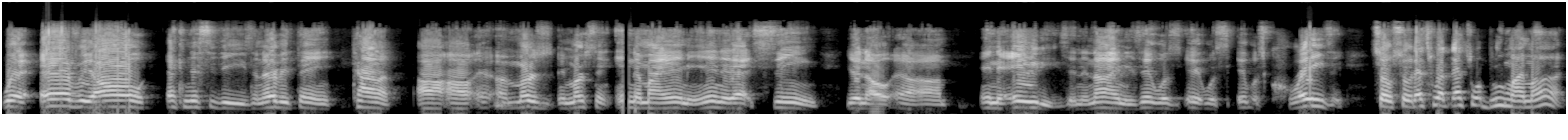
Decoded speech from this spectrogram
where every all ethnicities and everything kind of uh, uh, immerse, immersing into Miami, into that scene. You know, um, in the '80s, in the '90s, it was it was it was crazy. So so that's what that's what blew my mind.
